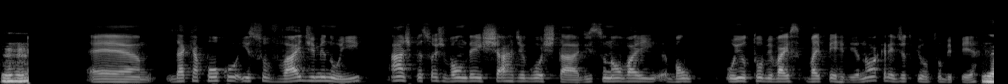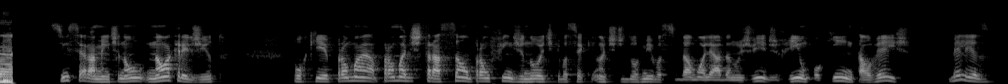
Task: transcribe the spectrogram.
Uhum. É, daqui a pouco isso vai diminuir. Ah, as pessoas vão deixar de gostar. Isso não vai. Vão, o YouTube vai, vai perder. Não acredito que o YouTube perca. Não. Sinceramente, não, não acredito. Porque para uma, pra uma distração, para um fim de noite que você, antes de dormir, você dá uma olhada nos vídeos, ri um pouquinho, talvez, beleza.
